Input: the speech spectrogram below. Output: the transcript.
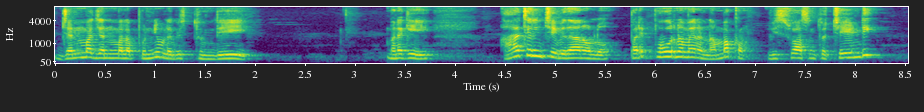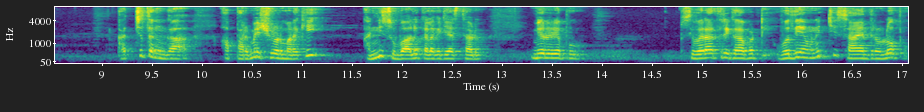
జన్మ జన్మల పుణ్యం లభిస్తుంది. మనకి ఆచరించే విధానంలో పరిపూర్ణమైన నమ్మకం విశ్వాసంతో చేయండి. ఖచ్చితంగా ఆ పరమేశ్వరుడు మనకి అన్ని శుభాలు కలగజేస్తాడు. మీరు రేపు శివరాత్రి కాబట్టి ఉదయం నుంచి సాయంత్రం లోపు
